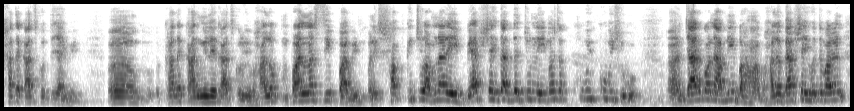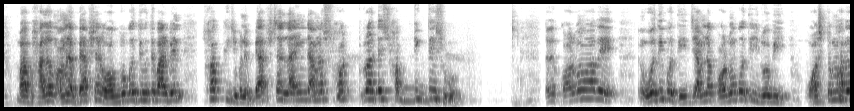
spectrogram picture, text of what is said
সাথে কাজ করতে যাবে আহ, কাঁধে কাঁধ মিলে কাজ করবে। ভালো পার্টনারশিপ পাবেন। মানে সব কিছু আপনার এই ব্যবসায়ীদারদের জন্য এই মাসটা খুবই খুবই শুভ। যার কারণে আপনি ভালো ব্যবসায়ী হতে পারেন বা ভালো আমরা ব্যবসার অগ্রগতি হতে পারবেন। সব কিছু মানে ব্যবসার লাইনটা আমরা সব টোটালটাই সব দিক দিয়ে শুভ। তবে কর্মভাবে অধিপতি, যে আমরা কর্মপতি রবি অষ্টমভাবে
